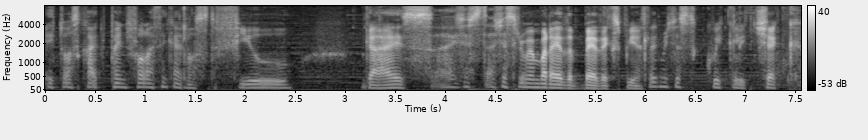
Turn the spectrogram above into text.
it was quite painful, I think I lost a few guys, I just I just remember I had a bad experience, let me just quickly check.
